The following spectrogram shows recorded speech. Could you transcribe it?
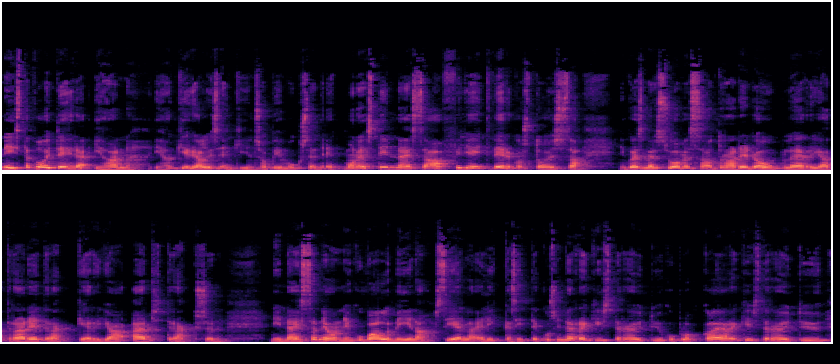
Niistä voi tehdä ihan, ihan kirjallisenkin sopimuksen. Et monesti näissä affiliate-verkostoissa, niin kuin esimerkiksi Suomessa on Trade Doubler ja Trade Tracker ja Ad Traction, niin näissä ne on niin kuin valmiina siellä. Eli sitten kun sinne rekisteröityy, kun blokkaaja rekisteröityy,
